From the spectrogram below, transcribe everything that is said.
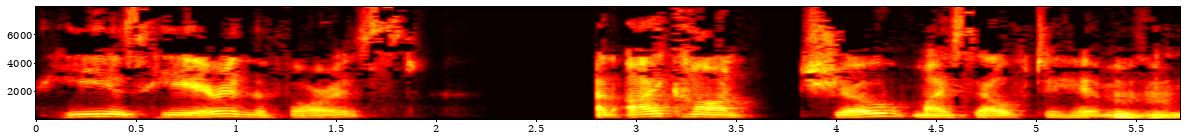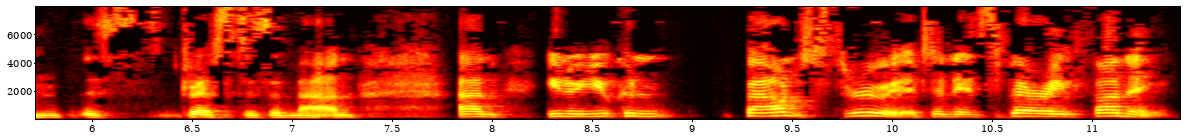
he is here in the forest and I can't show myself to him mm-hmm. this dressed as a man and you know you can bounce through it and it's very funny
